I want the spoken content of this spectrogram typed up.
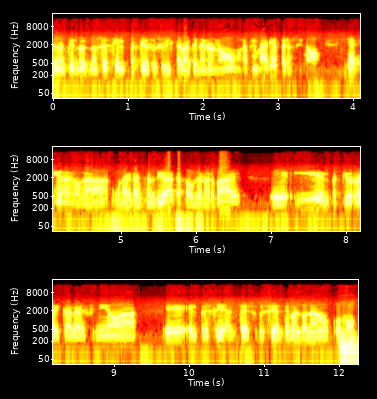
no entiendo, no sé si el Partido Socialista va a tener o no una primaria, pero si no, ya tienen una, una gran candidata, Paula Narváez, eh, y el Partido Radical ha definido a eh, el presidente, su presidente Maldonado, como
